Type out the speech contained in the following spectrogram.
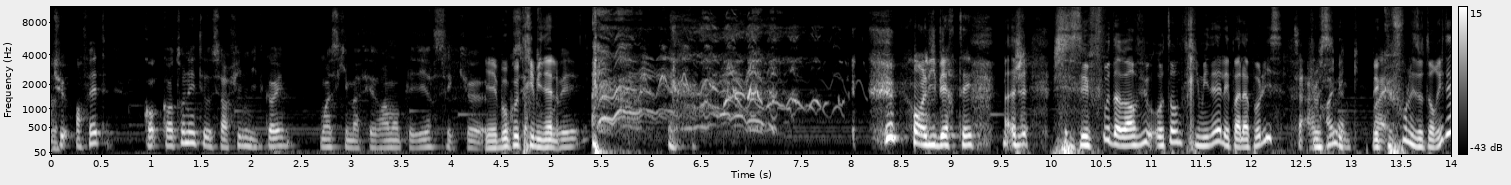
tu- en fait, quand, quand on était au surfing Bitcoin, moi, ce qui m'a fait vraiment plaisir, c'est que. Il y avait beaucoup de criminels. en liberté. Ah, C'est fou d'avoir vu autant de criminels et pas la police. Je me suis dit, mais, incroyable. mais Ouais, que font les autorités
